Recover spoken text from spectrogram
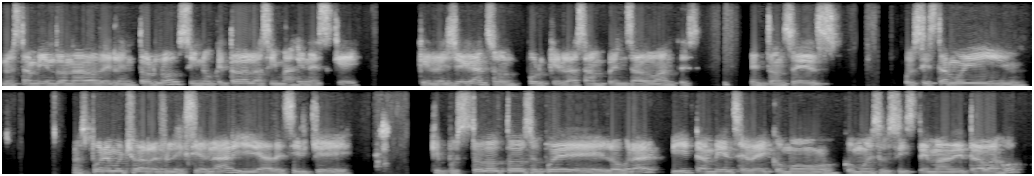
no están viendo nada del entorno, sino que todas las imágenes que, que les llegan son porque las han pensado antes. Entonces, pues sí está muy, nos pone mucho a reflexionar y a decir que, que pues todo, todo se puede lograr y también se ve cómo, cómo es su sistema de trabajo,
